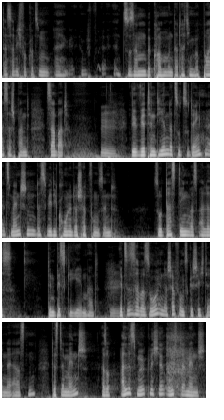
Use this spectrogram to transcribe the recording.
das habe ich vor kurzem äh, zusammenbekommen und da dachte ich mir, boah, ist das spannend, Sabbat. Hm. Wir, wir tendieren dazu zu denken als Menschen, dass wir die Krone der Schöpfung sind so das Ding, was alles dem Biss gegeben hat. Hm. Jetzt ist es aber so in der Schöpfungsgeschichte in der ersten, dass der Mensch, also alles Mögliche und der Mensch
